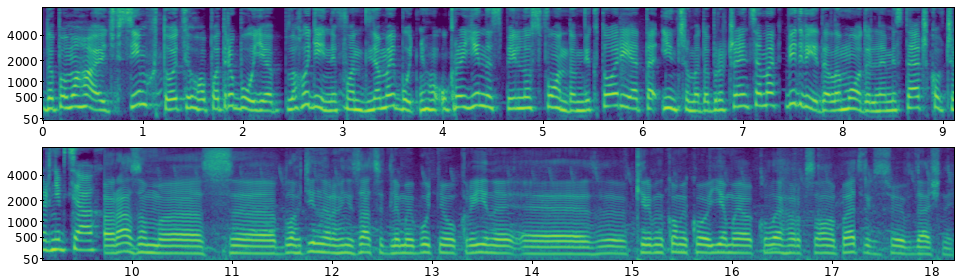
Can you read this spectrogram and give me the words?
Допомагають всім, хто цього потребує. Благодійний фонд для майбутнього України спільно з фондом Вікторія та іншими доброчинцями відвідали модульне містечко в Чернівцях. Разом е, з е, благодійною організацією для майбутнього України, е, керівником якої є моя колега Роксолана Петрик, за що я вдячний.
